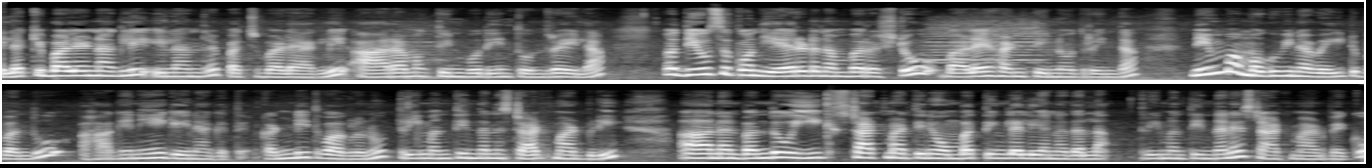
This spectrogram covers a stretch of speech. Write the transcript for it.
ಏಲಕ್ಕಿ ಬಾಳೆಹಣ್ಣಾಗಲಿ, ಇಲ್ಲಾಂದರೆ ಪಚ್ಚಬಾಳೆ ಆಗಲಿ, ಆರಾಮಾಗಿ ತಿನ್ಬೋದು, ಏನು ತೊಂದರೆ ಇಲ್ಲ. ದಿವಸಕ್ಕೆ ಒಂದು ಎರಡು ನಂಬರಷ್ಟು ಬಾಳೆಹಣ್ಣು ತಿನ್ನೋದ್ರಿಂದ ನಿಮ್ಮ ಮಗುವಿನ ವೆಯ್ಟ್ ಬಂದು ಹಾಗೆಯೇ ಗೇನ್ ಆಗುತ್ತೆ. ಖಂಡಿತವಾಗ್ಲೂ ತ್ರೀ ಮಂತಿಂದನೇ ಸ್ಟಾರ್ಟ್ ಮಾಡಿಬಿಡಿ. ನಾನು ಬಂದು ಈಗ ಸ್ಟಾರ್ಟ್ ಮಾಡ್ತೀನಿ ಒಂಬತ್ತು ತಿಂಗಳಲ್ಲಿ ಅನ್ನೋದಲ್ಲ. ತ್ರೀ ಮಂತಿಂದನೇ ಸ್ಟಾರ್ಟ್ ಮಾಡಬೇಕು.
